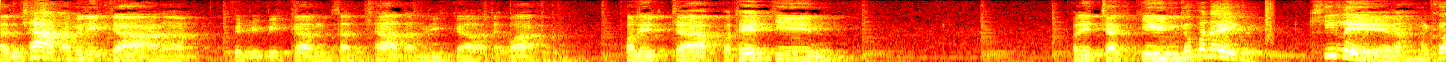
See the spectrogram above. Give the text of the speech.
สัญชาติอเมริกานะเป็นบีบีกันสัญชาติอเมริกา แต่ว่าผลิตจากประเทศจีน ผลิตจากจีนก็ไม่ได้ขี้เหร่นะมันก็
